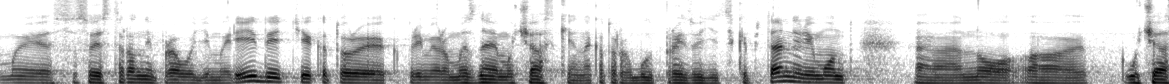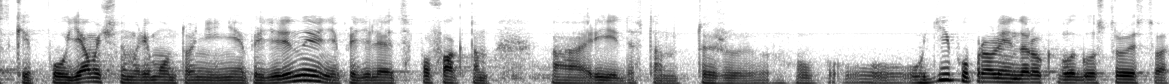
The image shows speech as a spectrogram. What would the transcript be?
мы со своей стороны проводим и рейды, те, которые, к примеру, мы знаем участки, на которых будет производиться капитальный ремонт, э, но э, участки по ямочному ремонту они не определены, они определяются по фактам а, рейдов, там той же УДИП, Управление дорог и благоустройства.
